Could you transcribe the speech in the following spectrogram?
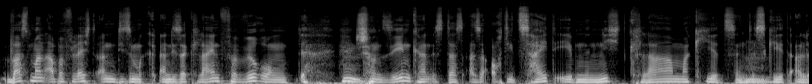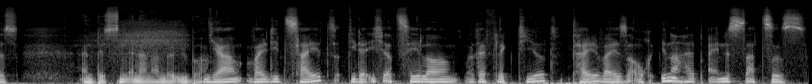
Was man aber vielleicht an, diesem, an dieser kleinen Verwirrung hm. schon sehen kann, ist, dass also auch die Zeitebenen nicht klar markiert sind. Es hm. geht alles ein bisschen ineinander über. Ja, weil die Zeit, die der Ich-Erzähler reflektiert, teilweise auch innerhalb eines Satzes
